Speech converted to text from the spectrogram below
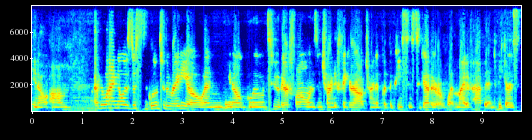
You know, um, everyone I know is just glued to the radio and you know glued to their phones and trying to figure out, trying to put the pieces together of what might have happened because.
